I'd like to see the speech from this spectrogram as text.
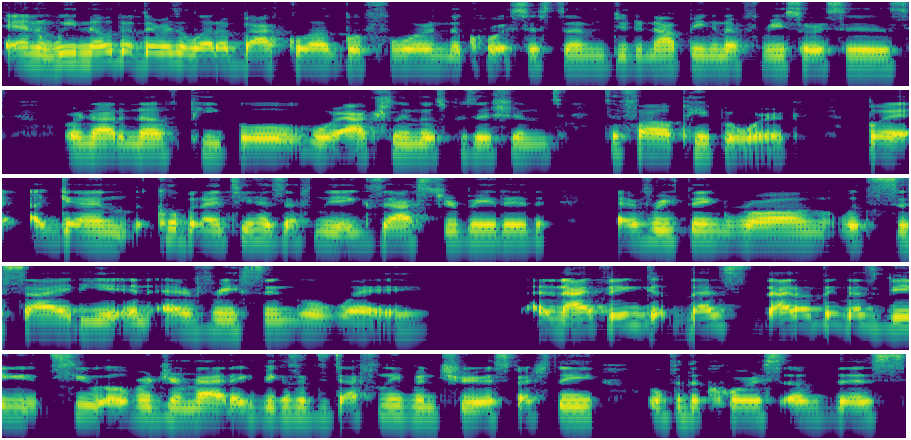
And we know that there was a lot of backlog before in the court system due to not being enough resources or not enough people who are actually in those positions to file paperwork. But again, COVID 19 has definitely exacerbated everything wrong with society in every single way. And I think that's, I don't think that's being too over dramatic because it's definitely been true, especially over the course of this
